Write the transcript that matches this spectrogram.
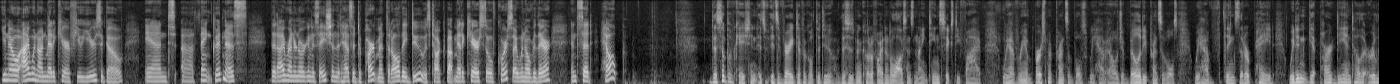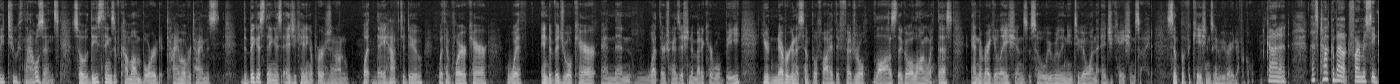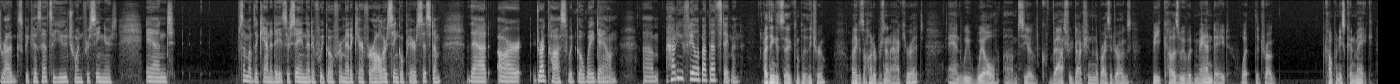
you know i went on medicare a few years ago and uh, thank goodness that I run an organization that has a department that all they do is talk about Medicare. So, of course, I went over there and said, help. The simplification it's it's very difficult to do. This has been codified into law since 1965. We have reimbursement principles, we have eligibility principles, we have things that are paid. We didn't get Part D until the early 2000s. So these things have come on board time over time. It's the biggest thing is educating a person on what they have to do with employer care, with individual care, and then what their transition to Medicare will be. You're never going to simplify the federal laws that go along with this and the regulations. So we really need to go on the education side. Simplification is going to be very difficult. Got it. Let's talk about pharmacy drugs because that's a huge one for seniors. And some of the candidates are saying that if we go for Medicare for all or single payer system, that our drug costs would go way down. Um, how do you feel about that statement? I think it's uh, completely true. I think it's 100% accurate. And we will um, see a vast reduction in the price of drugs because we would mandate what the drug companies can make.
